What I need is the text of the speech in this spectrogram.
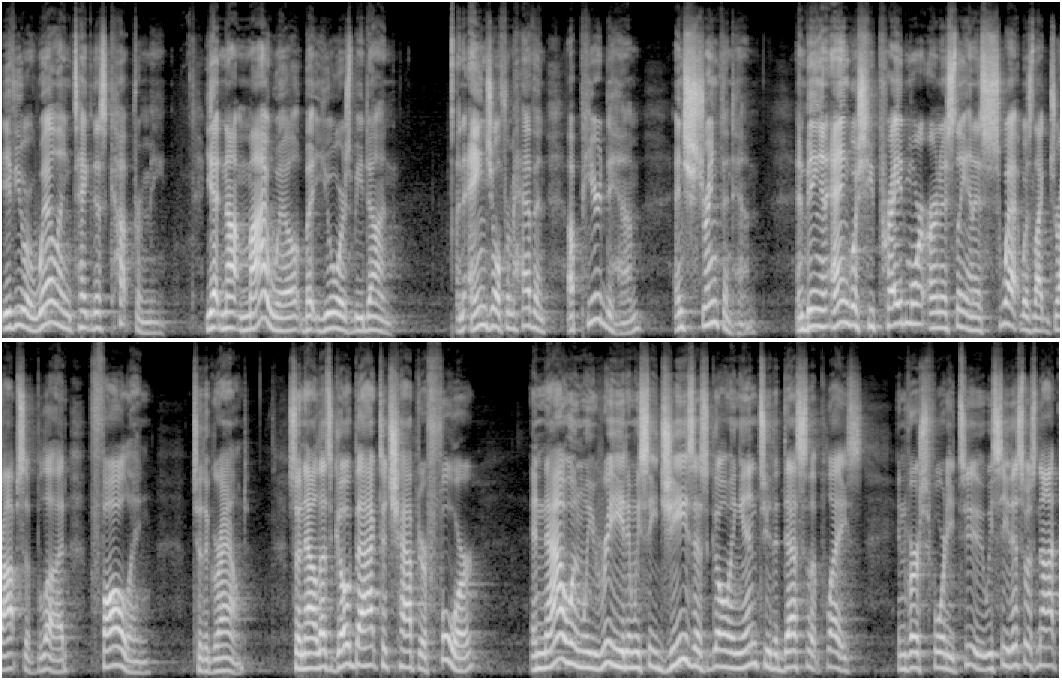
if you are willing, take this cup from me. Yet not my will, but yours be done. An angel from heaven appeared to him and strengthened him. And being in anguish, he prayed more earnestly, and his sweat was like drops of blood falling to the ground. So now let's go back to chapter 4. And now, when we read and we see Jesus going into the desolate place, in verse 42, we see this was not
